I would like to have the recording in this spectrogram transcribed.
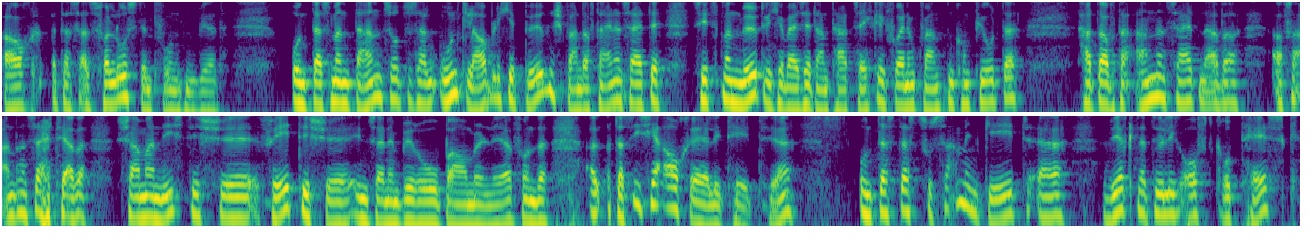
auch das als Verlust empfunden wird. Und dass man dann sozusagen unglaubliche Bögen spannt. Auf der einen Seite sitzt man möglicherweise dann tatsächlich vor einem Quantencomputer hat auf der anderen Seite aber, auf der anderen Seite aber schamanistische Fetische in seinem Büro baumeln. Ja, von der, äh, das ist ja auch Realität. Ja. Und dass das zusammengeht, äh, wirkt natürlich oft grotesk,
